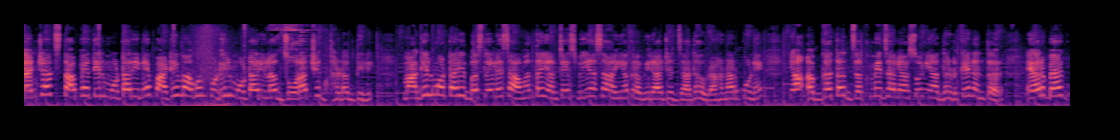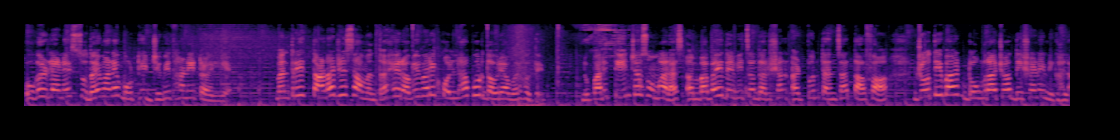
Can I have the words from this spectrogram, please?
त्यांच्याच ताफ्यातील मोटारीने पाठीमागून पुढील मोटारीला जोराची धडक दिली. मागील मोटारीत बसलेले सावंत यांचे स्वीय सहाय्यक रविराज जाधव राहणार पुणे. या अपघातात जखमी झाले असून या धडकेनंतर एअरबॅग उघडल्याने सुदैवाने मोठी जीवितहानी टळली आहे मंत्री तानाजी सावंत हे रविवारी कोल्हापूर दौऱ्यावर होते. दुपारी तीनच्या सुमारास अंबाबाई देवीचं दर्शन आटपून त्यांचा ताफा ज्योतिबा डोंगराच्या दिशेने निघाला.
